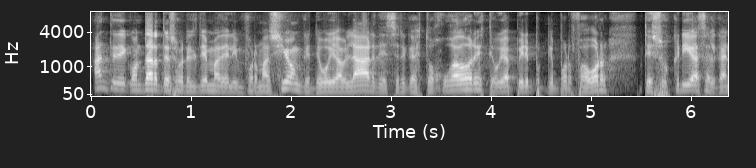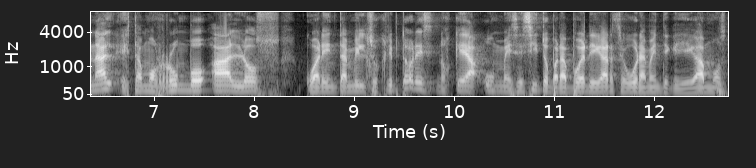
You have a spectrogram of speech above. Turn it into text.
antes de contarte sobre el tema de la información que te voy a hablar de cerca de estos jugadores, te voy a pedir que por favor te suscribas al canal. Estamos rumbo a los 40 mil suscriptores. Nos queda un mesecito para poder llegar, seguramente que llegamos.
